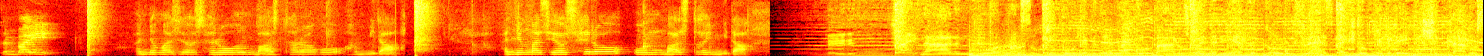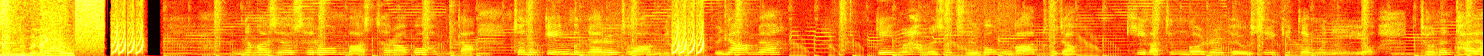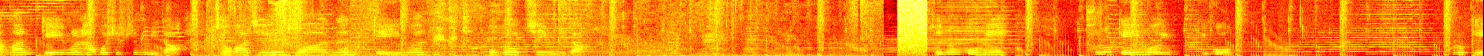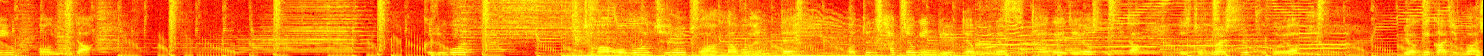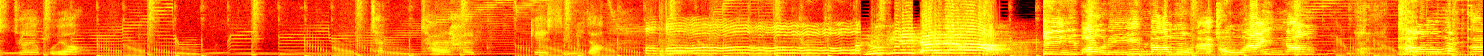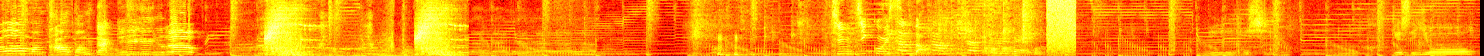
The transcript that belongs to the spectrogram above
젠바이 안녕하세요. 새로운 마스터라고 합니다. 안녕하세요. 새로운 마스터입니다. Now I done grew up around some people living their life in bottles. Granddaddy had the golden flask, back up every day in Chicago. Some people like those. 안녕하세요. 새로운 마스터라고 합니다. 저는 게임 분야를 좋아합니다. 왜냐하면 게임을 하면서 즐거움과 조작 키 같은 거를 배울 수 있기 때문이에요. 저는 다양한 게임을 하고 싶습니다. 제가 제일 좋아하는 게임은 오버워치입니다. 저는 꿈이 프로게이머이고 프로게이머입니다. 그리고 제가 오버워치를 좋아한다고 했는데 어떤 사적인 일 때문에 못하게 되었습니다. 그래서 정말 슬프고요. 여기까지 마스터였고요. 자, 잘 하겠습니다. 루피를 따르라 기분이 너무나 좋아요. 커먼 커먼 커먼 닭기름. 라라라라라라. 지금 찍고 있습니다 안녕히 계세요. 계세요.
